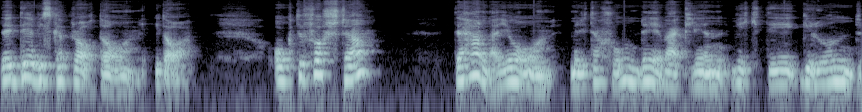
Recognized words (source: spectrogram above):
det är det vi ska prata om idag. Och det första, det handlar ju om meditation. Det är verkligen en viktig grund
